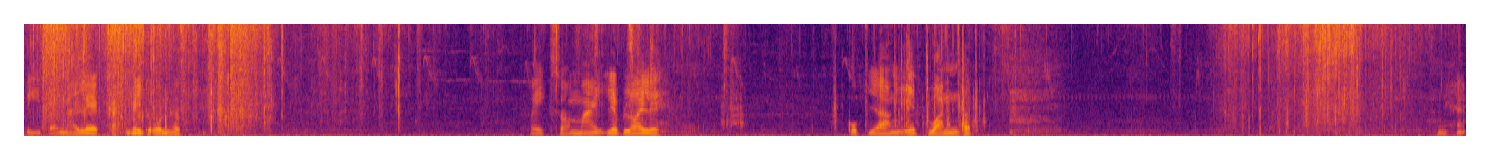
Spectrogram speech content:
ตีตอนไม้แรกกัดไม่โดนครับไปอีกสองไม้เรียบร้อยเลย กบยางเอสวันครับนี่ฮะ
